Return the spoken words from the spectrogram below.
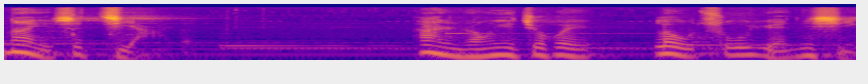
那也是假的，他很容易就会露出原形。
